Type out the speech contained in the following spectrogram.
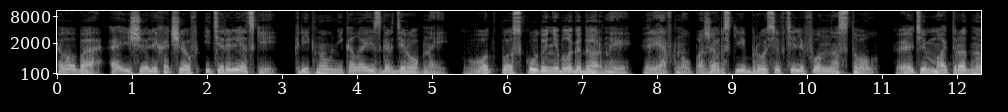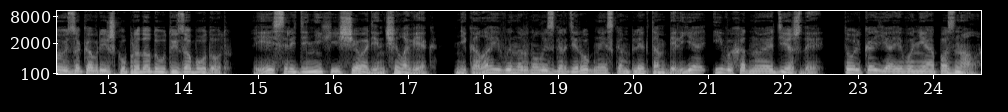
«Оба, а еще Лихачев и Терлецкий!» — крикнул Николай из гардеробной. «Вот паскуды неблагодарные!» — рявкнул Пожарский, бросив телефон на стол. «Эти мать родную за ковришку продадут и забудут». Есть среди них еще один человек. Николай вынырнул из гардеробной с комплектом белья и выходной одежды. Только я его не опознал.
